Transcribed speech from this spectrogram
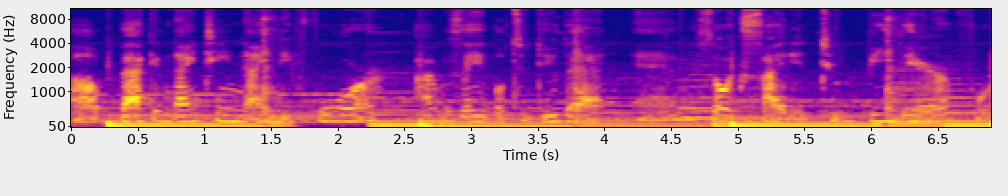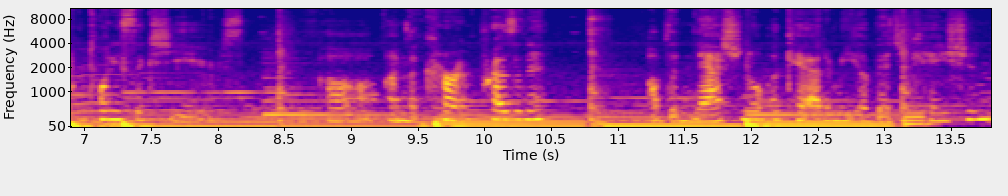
Uh, back in 1994, I was able to do that so excited to be there for 26 years. Uh, I'm the current president of the National Academy of Education,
